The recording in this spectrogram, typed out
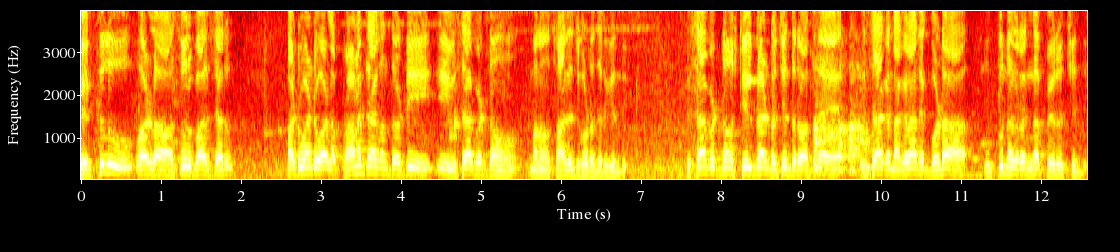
వ్యక్తులు వాళ్ళ అసూలు పాల్చారు. అటువంటి వాళ్ళ ప్రాణత్యాగంతో ఈ విశాఖపట్నం మనం సాధించుకోవడం జరిగింది. విశాఖపట్నం స్టీల్ ప్లాంట్ వచ్చిన తర్వాతనే విశాఖ నగరానికి కూడా ఉక్కు నగరంగా పేరు వచ్చింది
